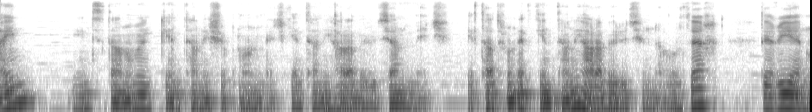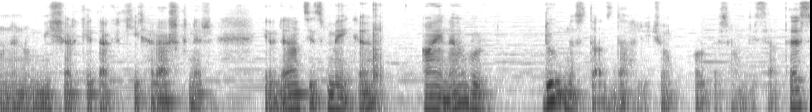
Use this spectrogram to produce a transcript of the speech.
այն, ինչ ստանում ենք կենթանի շփման մեջ, կենթանի հարաբերության մեջ։ Եվ թատրոնն այդ կենթանի հարաբերությունն է, որտեղ տեղի են ունենում մի շարք հետաքրքիր հրաշքներ, եւ դրանցից մեկը այն է, որ դու նստած դահլիճում որպես հանդիսատես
